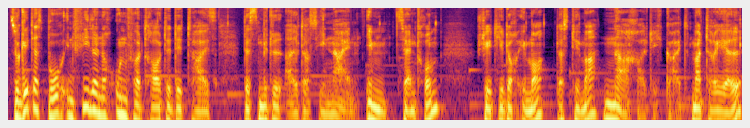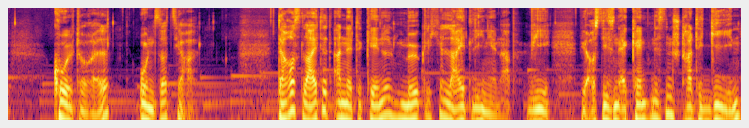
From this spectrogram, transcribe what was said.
So geht das Buch in viele noch unvertraute Details des Mittelalters hinein. Im Zentrum steht jedoch immer das Thema Nachhaltigkeit, materiell, kulturell und sozial. Daraus leitet Annette Kehnel mögliche Leitlinien ab, wie wir aus diesen Erkenntnissen Strategien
